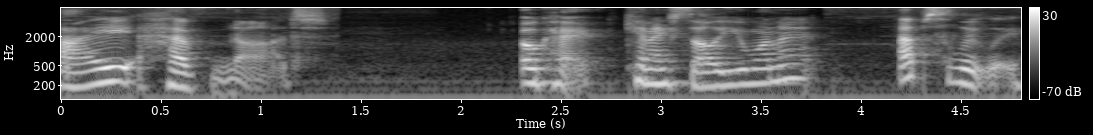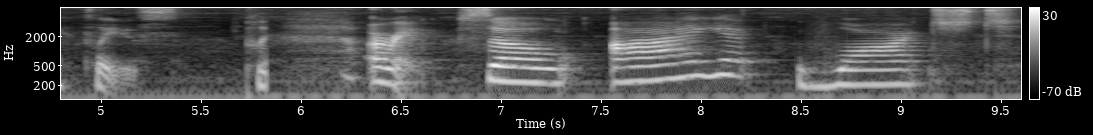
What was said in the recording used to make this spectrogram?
I have not. Okay, can I sell you on it? Absolutely, please. Please. All right. So I watched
